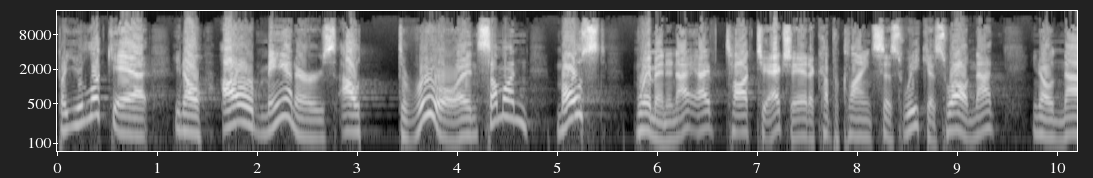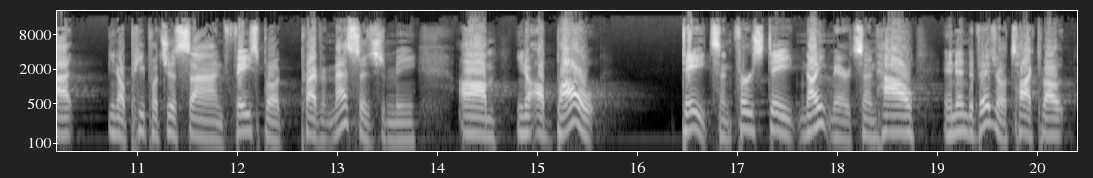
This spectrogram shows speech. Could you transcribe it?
But you look at, you know, our manners out the rule and someone, most women, and I, have talked to, actually I had a couple clients this week as well, not, you know, not, you know, people just on Facebook private message me, um, you know, about dates and first date nightmares and how an individual talked about,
